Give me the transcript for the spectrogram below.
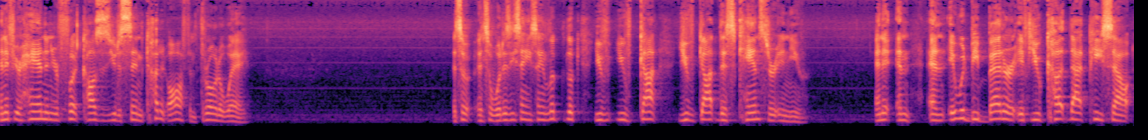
And if your hand and your foot causes you to sin, cut it off and throw it away. And so, and so what is he saying? He's saying, look, look, you've, you've, got, you've got this cancer in you. And it, and, and it would be better if you cut that piece out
